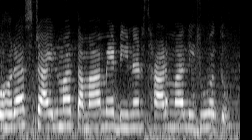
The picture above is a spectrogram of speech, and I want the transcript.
બોહરા સ્ટાઇલમાં તમામે ડિનર થાળમાં લીધું હતું.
